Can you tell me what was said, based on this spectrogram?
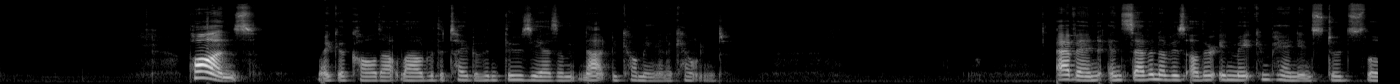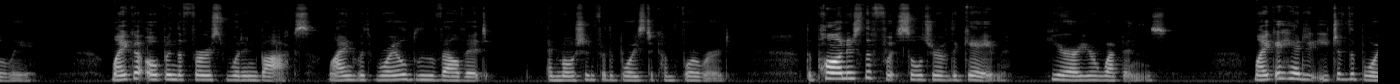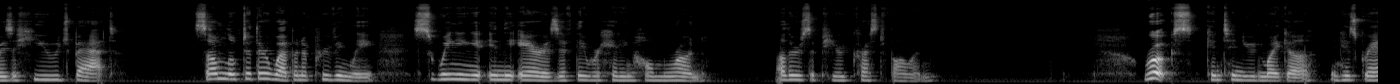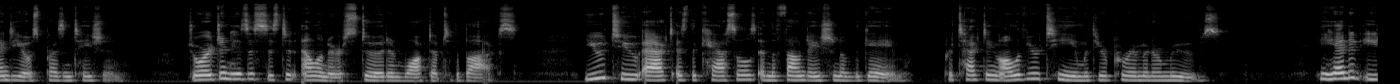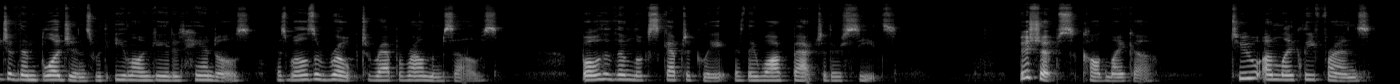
Pawns! Micah called out loud with a type of enthusiasm not becoming an accountant. Evan and seven of his other inmate companions stood slowly. Micah opened the first wooden box, lined with royal blue velvet and motioned for the boys to come forward. The pawn is the foot soldier of the game. Here are your weapons. Micah handed each of the boys a huge bat. Some looked at their weapon approvingly, swinging it in the air as if they were hitting home run. Others appeared crestfallen. Rooks, continued Micah in his grandiose presentation. George and his assistant Eleanor stood and walked up to the box. You two act as the castles and the foundation of the game, protecting all of your team with your perimeter moves. He handed each of them bludgeons with elongated handles, as well as a rope to wrap around themselves. Both of them looked skeptically as they walked back to their seats. Bishops, called Micah. Two unlikely friends,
